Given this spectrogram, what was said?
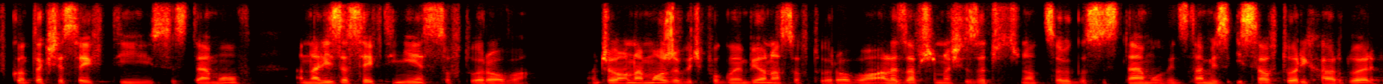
w kontekście safety systemów analiza safety nie jest software'owa. Znaczy ona może być pogłębiona software'owo, ale zawsze ona się zaczyna od całego systemu, więc tam jest i software, i hardware.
